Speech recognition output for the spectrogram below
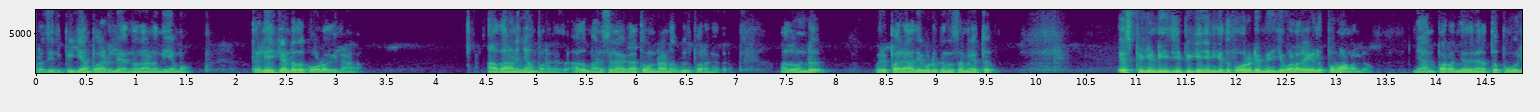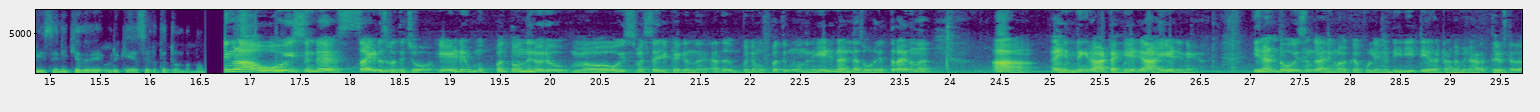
പ്രചരിപ്പിക്കാൻ പാടില്ല എന്നതാണ് നിയമം. തെളിയിക്കേണ്ടത് കോടതിയിലാണ്. അതാണ് ഞാൻ പറഞ്ഞത്. അത് മനസ്സിലാകാത്തതുകൊണ്ടാണ് ഇത് പറഞ്ഞത്. അതുകൊണ്ട് ഒരു പരാതി കൊടുക്കുന്ന സമയത്ത് എസ് പിക്കും ഡി ജി പിക്കും എനിക്കിത് ഫോർവേഡ് ചെയ്യുമ്പോൾ എനിക്ക് വളരെ എളുപ്പമാണല്ലോ. ഞാൻ പറഞ്ഞതിനകത്ത് പോലീസ് എനിക്കെതിരെ ഒരു കേസ് എടുത്തിട്ടുണ്ടെന്നും. നിങ്ങൾ ആ വോയിസിന്റെ സൈഡ് ശ്രദ്ധിച്ചോ? ഏഴ് മുപ്പത്തൊന്നിന് ഒരു വോയിസ് മെസ്സേജ് ഇട്ടേക്കുന്നത് അത് പിന്നെ മുപ്പത്തി മൂന്നിന് ഏഴിനല്ല സോറി എത്രയായിരുന്നു ആ എന്തെങ്കിലും ആട്ടെ ഏഴ് ആ ഏഴിന്. ഈ രണ്ട് വോയിസും കാര്യങ്ങളൊക്കെ പുള്ളി ഇങ്ങനെ ഡിലീറ്റ് ചെയ്തിട്ടാണ് പിന്നെ അടുത്ത് ഇട്ടത്.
